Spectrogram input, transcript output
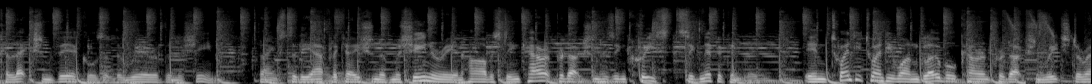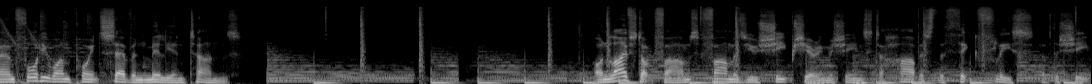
collection vehicles at the rear of the machine. Thanks to the application of machinery in harvesting, carrot production has increased significantly. In 2021, global current production reached around 41.7 million tonnes. On livestock farms, farmers use sheep shearing machines to harvest the thick fleece of the sheep.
